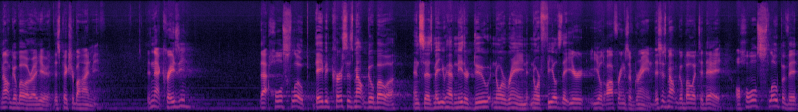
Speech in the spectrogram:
Mount Gilboa right here, this picture behind me. Isn't that crazy? That whole slope, David curses Mount Gilboa and says, May you have neither dew nor rain, nor fields that yield offerings of grain. This is Mount Gilboa today. A whole slope of it,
